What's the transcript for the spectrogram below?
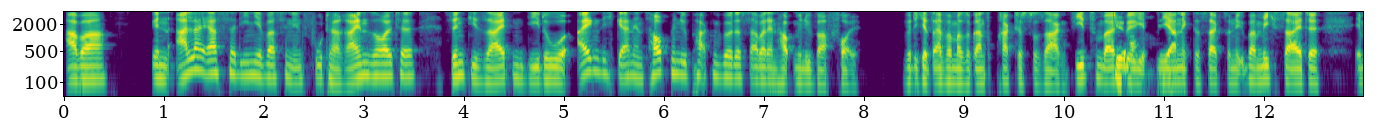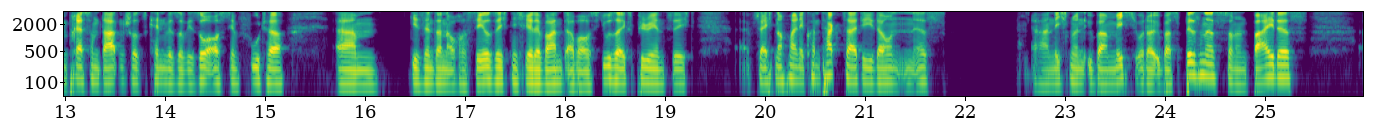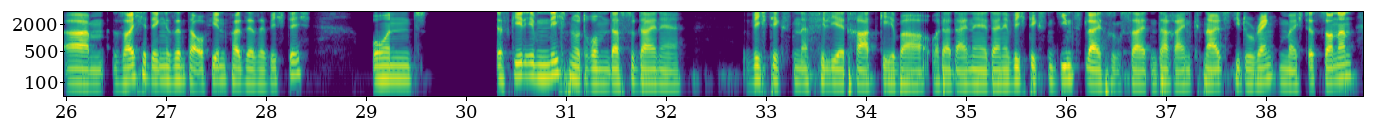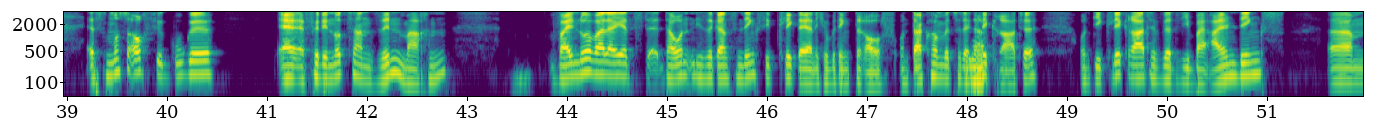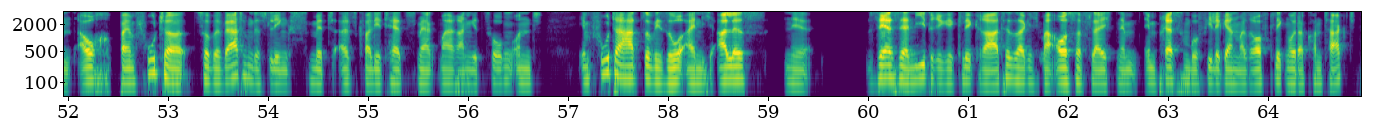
Aber in allererster Linie, was in den Footer rein sollte, sind die Seiten, die du eigentlich gerne ins Hauptmenü packen würdest, aber dein Hauptmenü war voll. Würde ich jetzt einfach mal so ganz praktisch so sagen. Wie zum Beispiel, ja. wie Janik das sagt, so eine Über mich-Seite, Impressum Datenschutz kennen wir sowieso aus dem Footer. Ähm, die sind dann auch aus SEO-Sicht nicht relevant, aber aus User-Experience-Sicht. Äh, vielleicht nochmal eine Kontaktseite, die da unten ist. Äh, nicht nur über mich oder übers Business, sondern beides. Ähm, solche Dinge sind da auf jeden Fall sehr, sehr wichtig. Und es geht eben nicht nur darum, dass du deine wichtigsten Affiliate-Ratgeber oder deine, deine wichtigsten Dienstleistungsseiten da reinknallst, die du ranken möchtest, sondern es muss auch für Google, äh, für den Nutzer einen Sinn machen, weil nur weil er jetzt äh, da unten diese ganzen Links sieht, klickt er ja nicht unbedingt drauf. Und da kommen wir zu der ja. Klickrate. Und die Klickrate wird wie bei allen Links ähm, auch beim Footer zur Bewertung des Links mit als Qualitätsmerkmal rangezogen. Und im Footer hat sowieso eigentlich alles eine sehr, sehr niedrige Klickrate, sage ich mal, außer vielleicht einem Impressum, wo viele gerne mal draufklicken oder Kontakt.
